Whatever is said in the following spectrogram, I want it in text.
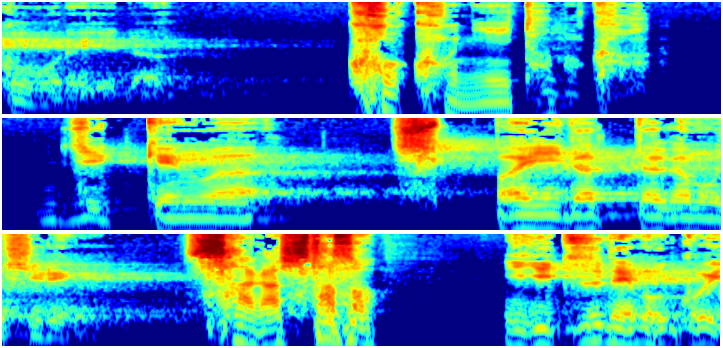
功例だ。ここにいたのか。実験は失敗だったかもしれん。探したぞ。いつでも来い。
